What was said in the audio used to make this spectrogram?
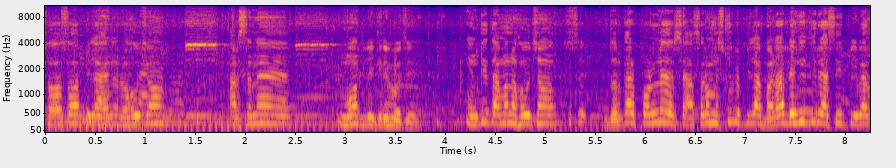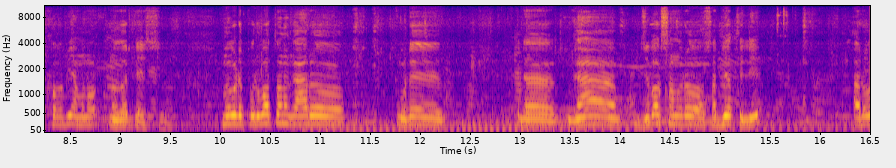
ଶହ ଶହ ପିଲା ହେନେ ରହୁଛନ୍ ଆର୍ ସେନେ ମଦ ବିକ୍ରି ହେଉଛେ ଏମିତି ତାମାନେ ହଉଛନ୍ ସେ ଦରକାର ପଡ଼ିଲେ ସେ ଆଶ୍ରମ ସ୍କୁଲରେ ପିଲା ବାଡ଼ା ଡେକିକିରି ଆସିକି ପିଇବାର ଖବର ବି ଆମ ନଜରକେ ଆସିଛି ମୁଁ ଗୋଟେ ପୂର୍ବତନ ଗାଁର ଗୋଟେ ଏଇଟା ଗାଁ ଯୁବକ ସଂଘର ସଭ୍ୟ ଥିଲି ଆରୁ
